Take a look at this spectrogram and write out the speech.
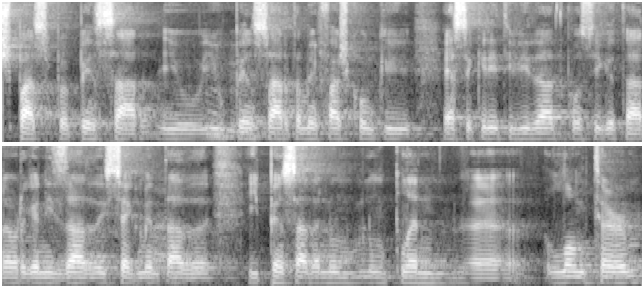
espaço para pensar e o, uhum. e o, uhum. pensar também faz com que essa criatividade consiga estar organizada e segmentada e pensada num, num plano uh, long term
